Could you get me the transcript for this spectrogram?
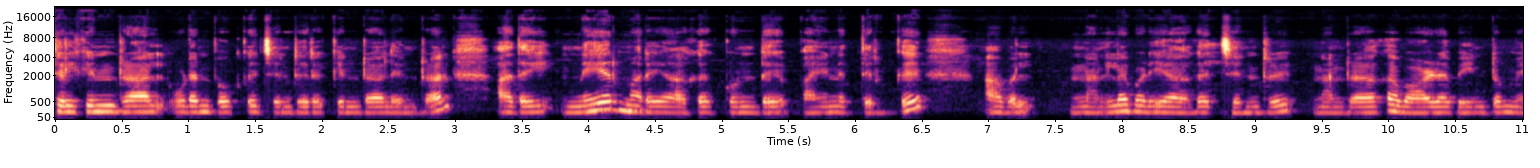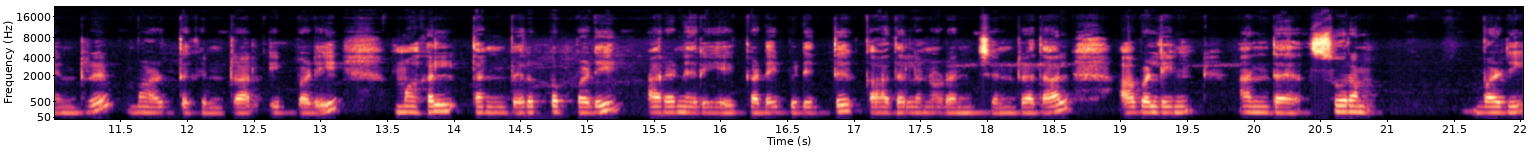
செல்கின்றாள் உடன்போக்கு சென்றிருக்கின்றாள் என்றால் அதை நேர்மறையாக கொண்டு பயணத்திற்கு அவள் நல்லபடியாக சென்று நன்றாக வாழ வேண்டும் என்று வாழ்த்துகின்றாள். இப்படி மகள் தன் விருப்பப்படி அறநெறியை கடைபிடித்து காதலனுடன் சென்றதால் அவளின் அந்த சுரம் வழி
